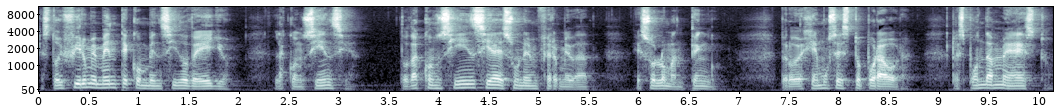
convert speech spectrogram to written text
estoy firmemente convencido de ello. La conciencia, Toda conciencia es una enfermedad, eso lo mantengo. Pero dejemos esto por ahora. Respóndanme a esto.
